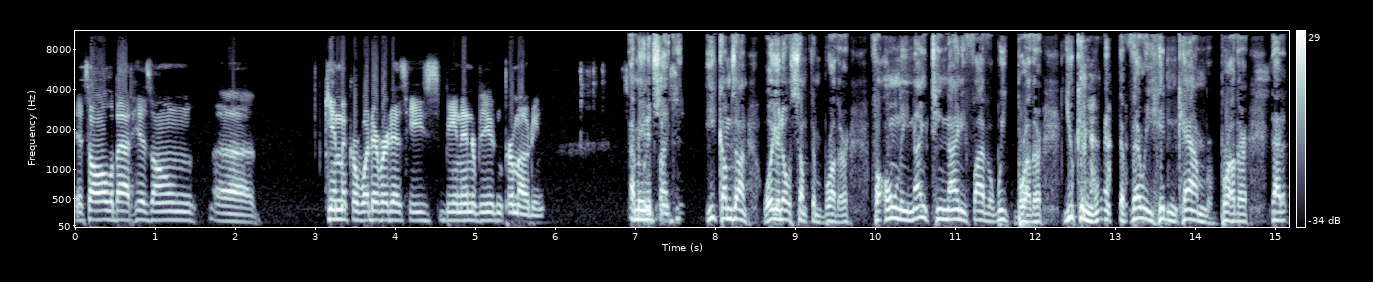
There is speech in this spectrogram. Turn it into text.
It's all about his own uh, gimmick or whatever it is he's being interviewed and promoting. I mean, it's like he, he comes on. Well, you know something, brother. For only nineteen ninety five a week, brother, you can rent the very hidden camera, brother, that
